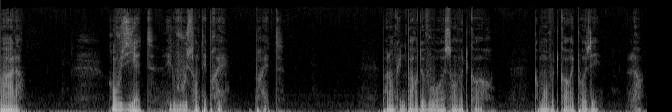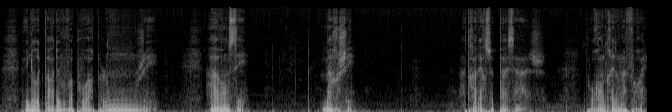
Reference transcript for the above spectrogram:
Voilà. Quand vous y êtes et que vous vous sentez prêt, prête, pendant qu'une part de vous ressent votre corps, comment votre corps est posé, là, une autre part de vous va pouvoir plonger, avancer, marcher à travers ce passage pour rentrer dans la forêt.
